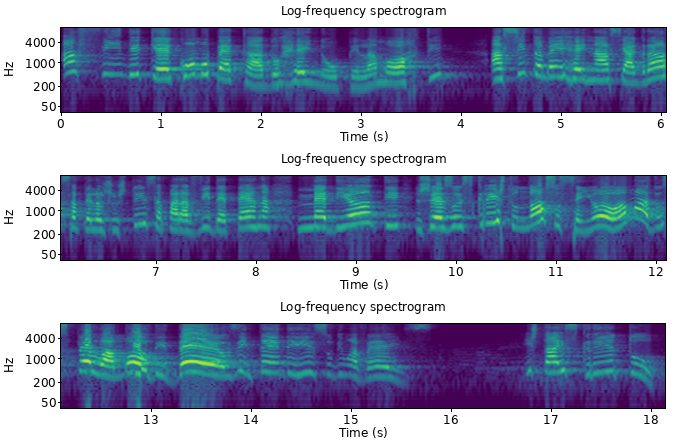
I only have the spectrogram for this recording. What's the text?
A fim de que, como o pecado reinou pela morte, assim também reinasse a graça pela justiça para a vida eterna, mediante Jesus Cristo, nosso Senhor. Amados, pelo amor de Deus, entende isso de uma vez. Está escrito.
